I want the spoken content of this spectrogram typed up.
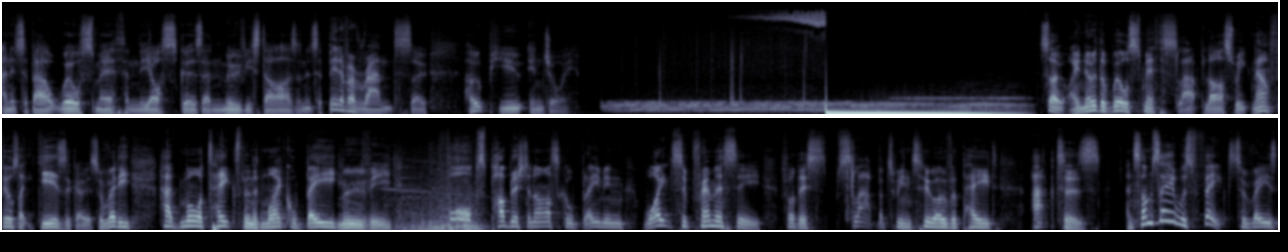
And it's about will smith and the oscars and movie stars. And it's a bit of a rant. So hope you enjoy So I know the Will Smith slap last week now feels like years ago. It's already had more takes than a Michael Bay movie. Forbes published an article blaming white supremacy for this slap between two overpaid actors. And some say it was faked to raise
